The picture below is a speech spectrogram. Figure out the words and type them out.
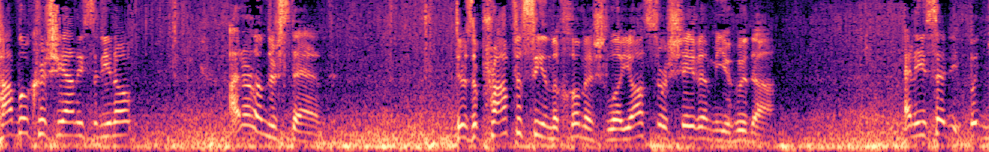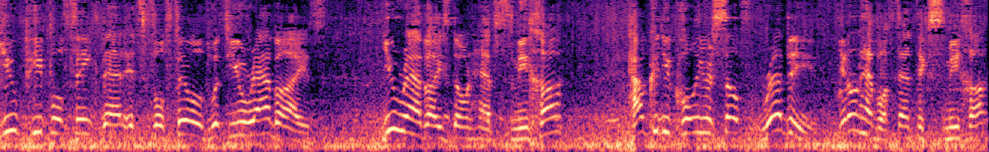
Pablo Christiani said, You know, I don't understand. There's a prophecy in the Chumash, Lo Yasur Shevim Yehuda. And he said, But you people think that it's fulfilled with you rabbis. You rabbis don't have smicha. How could you call yourself Rebbe? You don't have authentic smicha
